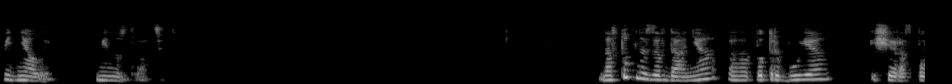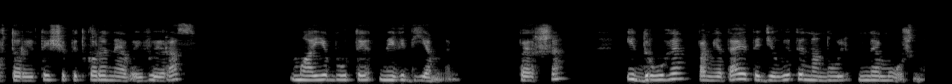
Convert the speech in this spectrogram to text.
Підняли мінус 20. Наступне завдання е, потребує ще раз повторити, що підкореневий вираз має бути невід'ємним. Перше і друге, пам'ятаєте, ділити на 0 не можна.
